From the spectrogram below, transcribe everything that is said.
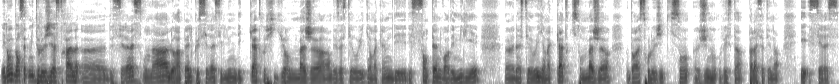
Et donc, dans cette mythologie astrale de Cérès, on a le rappel que Cérès est l'une des quatre figures majeures hein, des astéroïdes. Il y en a quand même des centaines, voire des milliers. Euh, d'astéroïdes, il y en a quatre qui sont majeurs dans l'astrologie, qui sont euh, Junon, Vesta, Pallas Athéna et Cérès.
